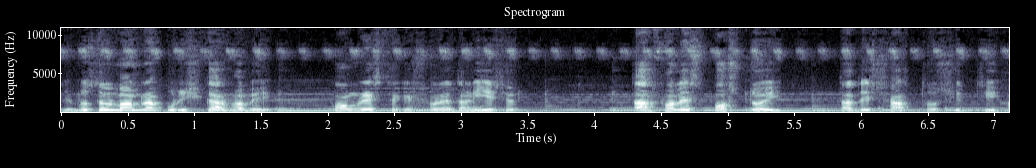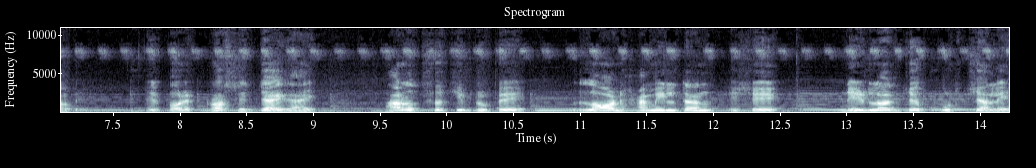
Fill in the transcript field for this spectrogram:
যে মুসলমানরা পরিষ্কারভাবে কংগ্রেস থেকে সরে দাঁড়িয়েছেন। তার ফলে স্পষ্টই তাদের স্বার্থ সিদ্ধি হবে। এরপরে ক্রসের জায়গায় ভারত সচিব রূপে লর্ড হ্যামিল্টন এসে নির্লজ্জ কুটচালে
